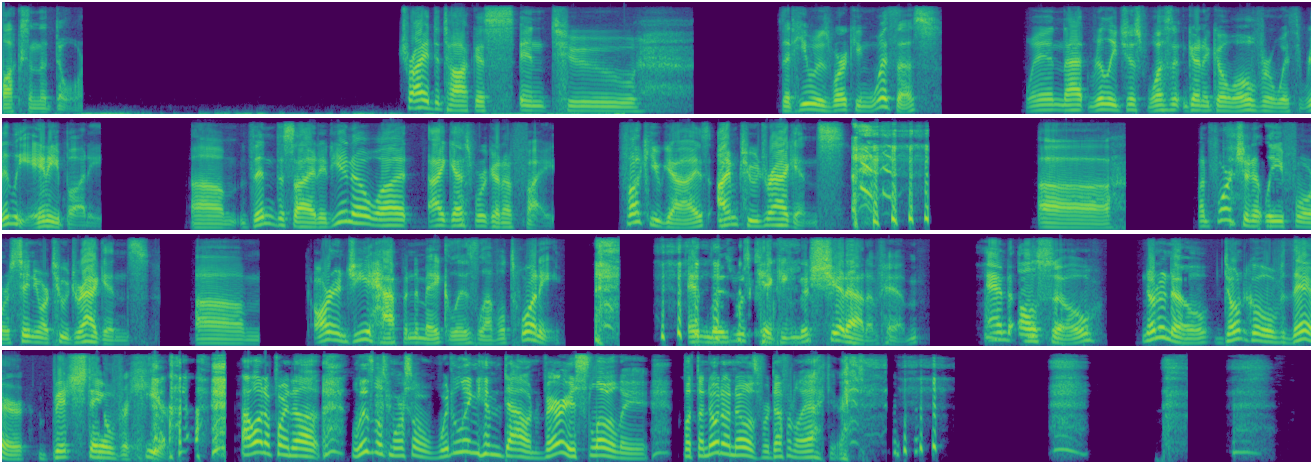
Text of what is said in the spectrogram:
walks in the door. Tried to talk us into that he was working with us when that really just wasn't going to go over with really anybody. Um, then decided, you know what? I guess we're going to fight. Fuck you guys. I'm two dragons. uh, unfortunately for Senor Two Dragons, um, RNG happened to make Liz level 20. and Liz was kicking the shit out of him. And also, no, no, no, don't go over there. Bitch, stay over here. I want to point out, Liz was more so whittling him down very slowly, but the no no nos were definitely accurate.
